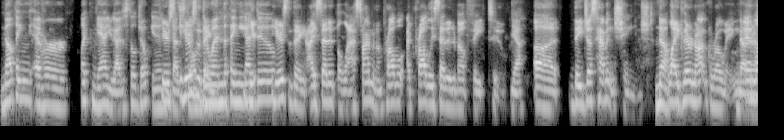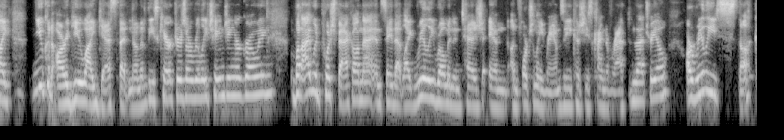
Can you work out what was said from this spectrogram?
nothing ever like, yeah, you guys are still joking. Here's- you guys are here's still the thing. doing the thing you guys Here- do. Here's the thing. I said it the last time, and I'm probably I probably said it about Fate too. Yeah. Uh, they just haven't changed. No. Like they're not growing. No, and no. like you could argue, I guess, that none of these characters are really changing or growing. But I would push back on that and say that like really Roman and Tej and unfortunately Ramsey, because she's kind of wrapped into that trio, are really stuck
